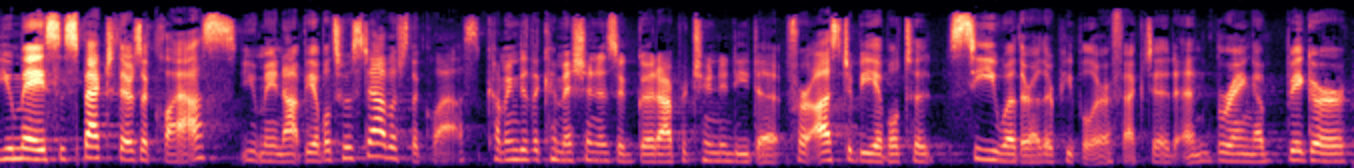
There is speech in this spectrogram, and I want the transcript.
you may suspect there's a class. You may not be able to establish the class. Coming to the commission is a good opportunity to, for us to be able to see whether other people are affected and bring a bigger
